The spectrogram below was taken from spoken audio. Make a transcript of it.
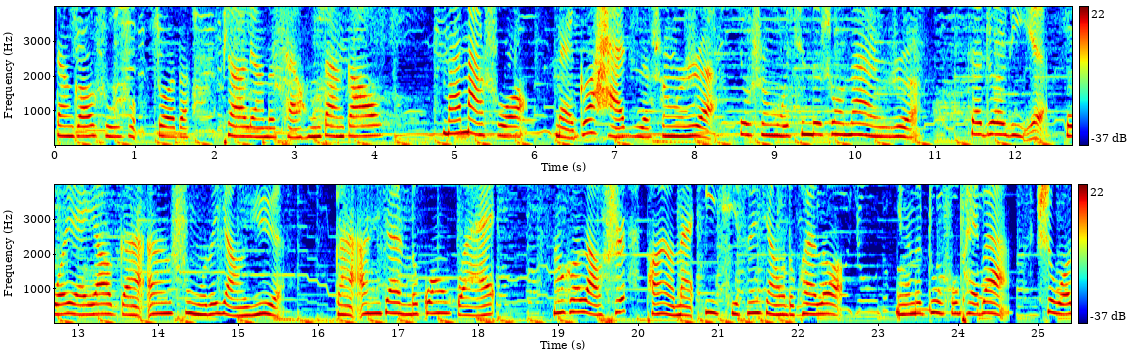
蛋糕叔叔做的漂亮的彩虹蛋糕。妈妈说，每个孩子的生日就是母亲的受难日，在这里我也要感恩父母的养育，感恩家人的关怀。能和老师、朋友们一起分享我的快乐，你们的祝福陪伴是我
